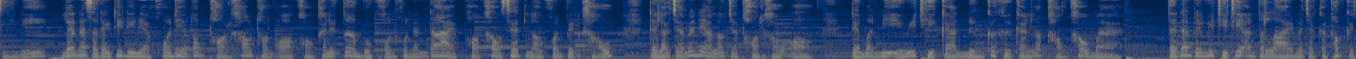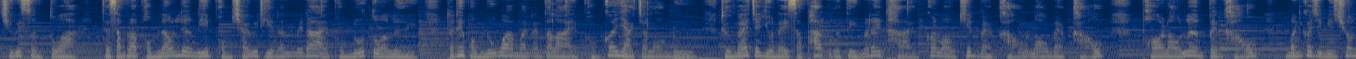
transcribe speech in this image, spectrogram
สีนี้ และนักแสดงที่ดีเนี่ยควรที่จะต้องถอนเข้าถอนออกของคาแรคเตอร์บุคคลคนนั้นได้ พอเข้าเซตเราควรเป็นเขา แต่หลังจากนั้นเนี่ยเราจะถอดเขาออก แต่มันมีอีกวิธีการหนึ่งก็คือการรับเขาเข้ามา แต่นั่นเป็นวิธีที่อันตรายมาจากกระทบกับชีวิตส่วนตัว แต่สำหรับผมแล้วเรื่องนี้ผมใช้วิธีนั้นไม่ได้ ผมรู้ตัวเลยทั้งที่ผมรู้ว่ามันอันตราย ผมก็อยากจะลองดู ถึงแม้จะอยู่ในสภาพปกติไม่ได้ถ่าย ก็ลองคิดแบบเขาลองแบบเขา พอเราเริ่มเป็นเขา มันก็จะมีช่วง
